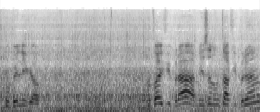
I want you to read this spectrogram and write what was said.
Ficou bem legal. Vai vibrar, a mesa não está vibrando.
